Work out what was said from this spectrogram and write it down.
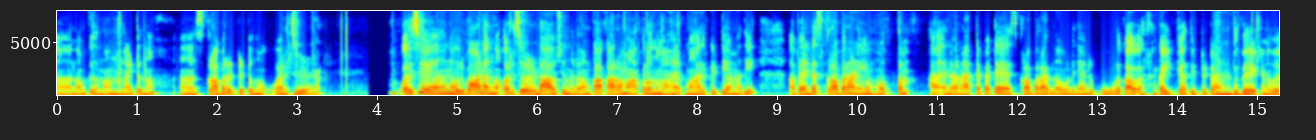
ആ, നമുക്കിത് നന്നായിട്ടൊന്ന് സ്ക്രബർ ഇട്ടിട്ടൊന്ന് ഉരച്ച് കഴിയണം ഉരച്ച് കഴിയാൻ തന്നെ ഒരുപാട് അങ്ങ് ഉരച്ച് കഴിയേണ്ട ആവശ്യമൊന്നുമില്ല. നമുക്ക് ആ കറ മാത്രം ഒന്ന് മാറി കിട്ടിയാൽ മതി. അപ്പോൾ എന്റെ സ്ക്രബറാണെങ്കിൽ മൊത്തം എന്നെ പറഞ്ഞാൽ അറ്റപ്പറ്റ സ്ക്രബറായിരുന്നു അതുകൊണ്ട് ഞാനൊരു കൂടെ കൈക്കകത്ത് ഇട്ടിട്ടാണ് കേട്ടോ തേക്കണത്.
